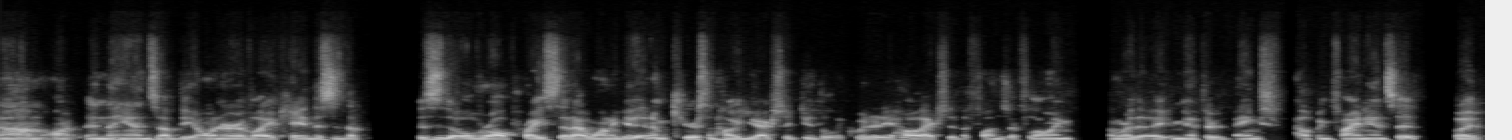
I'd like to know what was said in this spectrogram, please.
um in the hands of the owner of like, hey, this is the this is the overall price that I want to get it. And I'm curious on how you actually do the liquidity, how actually the funds are flowing, and where the I mean if there's banks helping finance it, but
